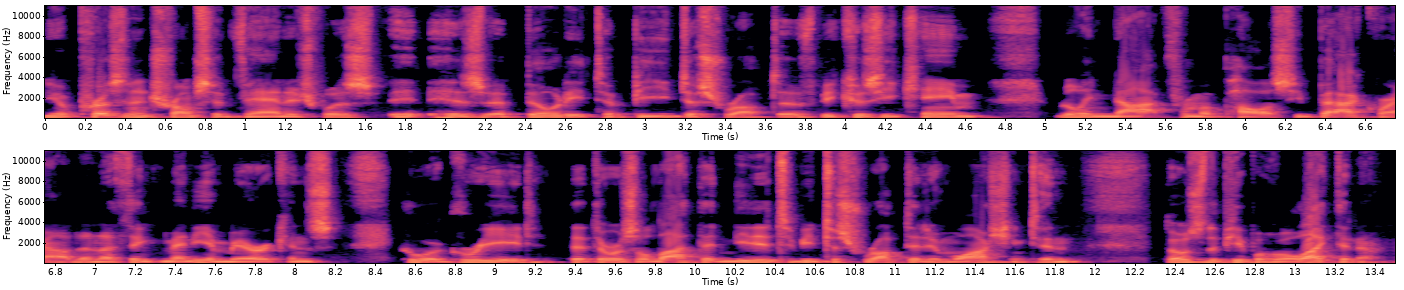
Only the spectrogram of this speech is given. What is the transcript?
you know, President Trump's advantage was his ability to be disruptive because he came really not from a policy background. And I think many Americans who agreed that there was a lot that needed to be disrupted in Washington, those are the people who elected him.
